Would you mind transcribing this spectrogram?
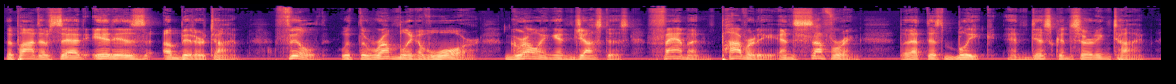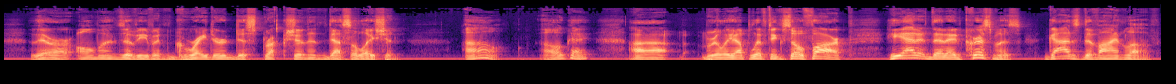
the pontiff said, It is a bitter time, filled with the rumbling of war, growing injustice, famine, poverty, and suffering but at this bleak and disconcerting time, there are omens of even greater destruction and desolation. Oh, okay. Uh, really uplifting so far. He added that at Christmas, God's divine love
